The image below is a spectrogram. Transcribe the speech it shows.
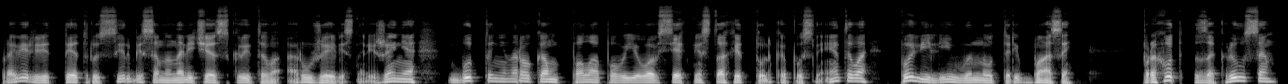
проверили Тетру с Ирбисом на наличие скрытого оружия или снаряжения, будто ненароком полапав ее во всех местах, и только после этого повели внутрь базы. Проход закрылся,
